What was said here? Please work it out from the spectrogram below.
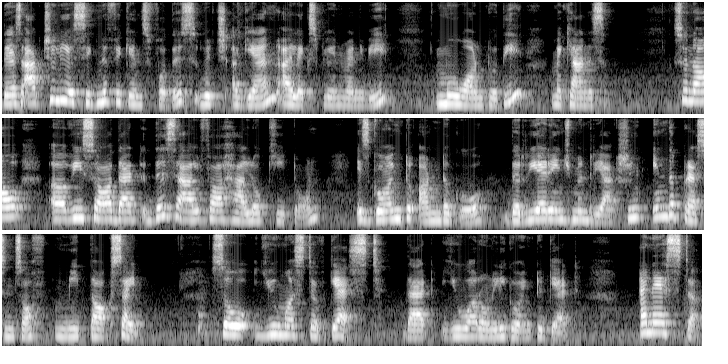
there's actually a significance for this which again I'll explain when we move on to the mechanism. So now uh, we saw that this alpha haloketone is going to undergo the rearrangement reaction in the presence of methoxide. So you must have guessed that you are only going to get an ester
